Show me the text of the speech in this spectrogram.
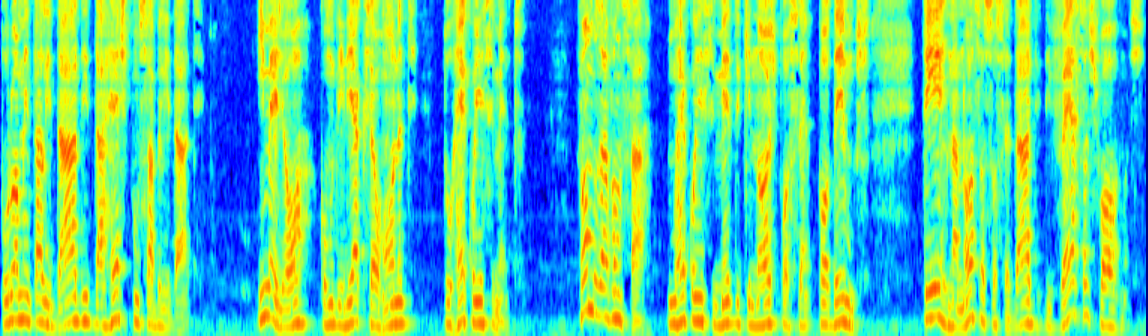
por uma mentalidade da responsabilidade e melhor, como diria Axel Honneth, do reconhecimento. Vamos avançar no reconhecimento de que nós podemos ter na nossa sociedade diversas formas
